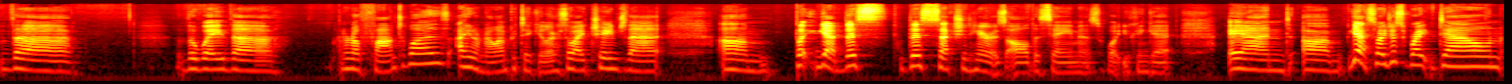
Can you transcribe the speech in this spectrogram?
the the way the I don't know font was. I don't know. I'm particular, so I changed that. Um, but yeah, this this section here is all the same as what you can get. And um, yeah, so I just write down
